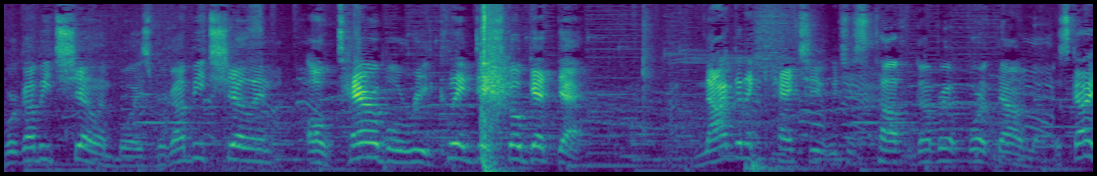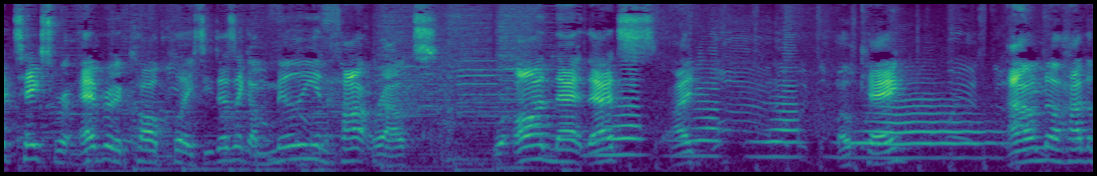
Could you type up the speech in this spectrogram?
we're gonna be chilling, boys. We're gonna be chilling. Oh, terrible read. Clint Dix, go get that. Not gonna catch it, which is tough. We're gonna bring up fourth down though. This guy takes forever to call plays. He does like a million hot routes. We're on that. That's I. Okay. I don't know how the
